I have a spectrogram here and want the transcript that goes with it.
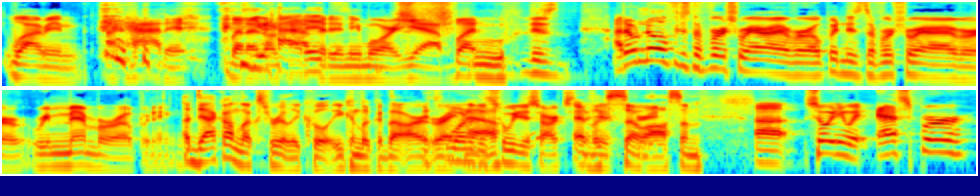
Well, I mean, I had it, but I don't have it? it? anymore. Yeah, but this I don't know if it's the first rare I ever opened. It's the first rare I ever remember opening. A Dakkon looks really cool. You can look at the art It's right one of the sweetest arts. It looks so awesome. Uh, so anyway, Esper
